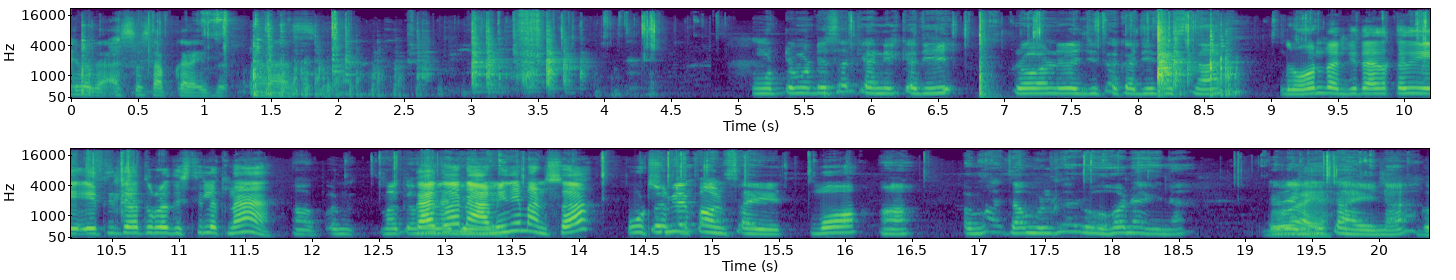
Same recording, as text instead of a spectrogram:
हे बघा असं साफ करायचं. मोठे मोठे सारखे अनिल कधी रोहन रंजिता कधी दिसणार? रोहन रंजिता कधी येतील तेव्हा तुला दिसतीलच ना? हा पण मग काय मला ग ना आम्ही नाही माणसं. उठ तुम्ही पाहुणसा आहेत. मो. हा पण माझा मुलगा रोहन आहे ना. हो आहे. रंजिता आहे ना. ग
